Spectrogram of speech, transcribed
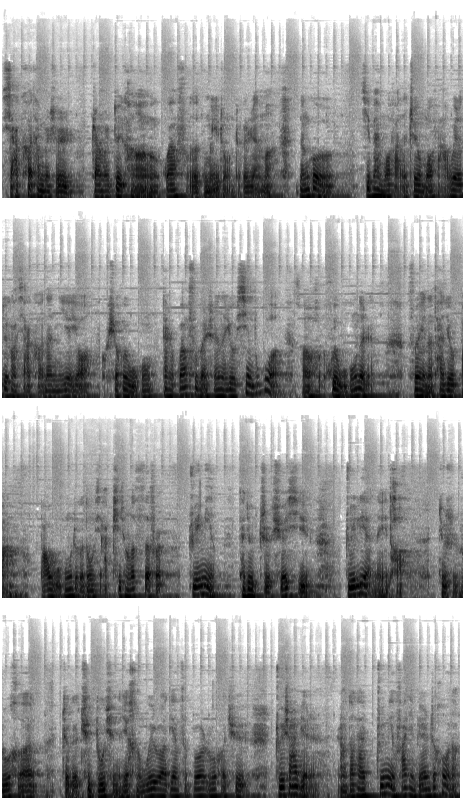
侠客他们是专门对抗官府的这么一种这个人嘛，能够。击败魔法的只有魔法，为了对抗侠客，那你也要学会武功。但是官府本身呢，又信不过呃会武功的人，所以呢，他就把把武功这个东西啊劈成了四份。追命，他就只学习追猎那一套，就是如何这个去读取那些很微弱的电磁波，如何去追杀别人。然后当他追命发现别人之后呢，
